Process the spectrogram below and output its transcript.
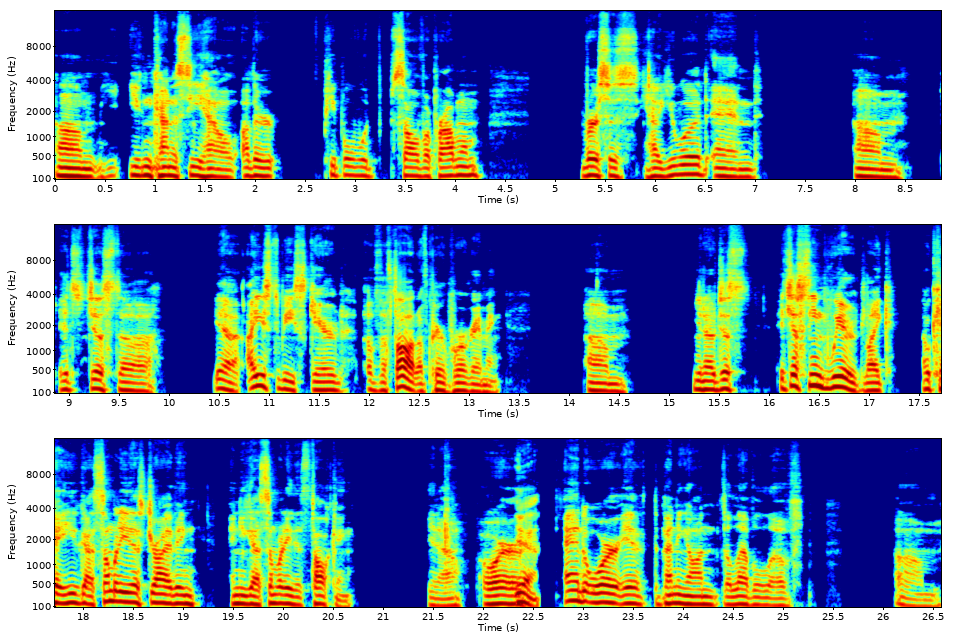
um y- you can kind of see how other people would solve a problem versus how you would and um it's just uh yeah i used to be scared of the thought of pair programming. Um you know just it just seemed weird like okay you got somebody that's driving and you got somebody that's talking you know or yeah. and or if depending on the level of um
